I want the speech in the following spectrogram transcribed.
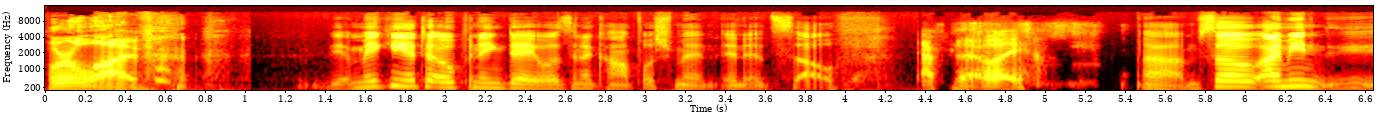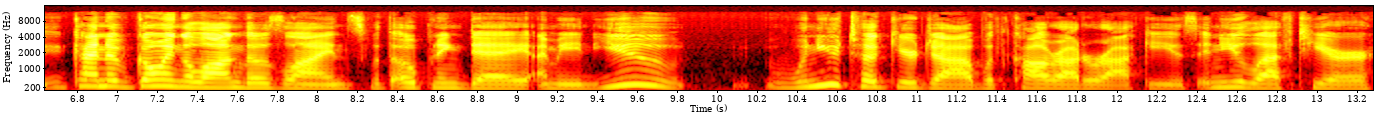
we're alive. Yeah, making it to opening day was an accomplishment in itself. Yeah. Definitely. Um, so I mean, kind of going along those lines with opening day. I mean, you when you took your job with Colorado Rockies and you left here,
